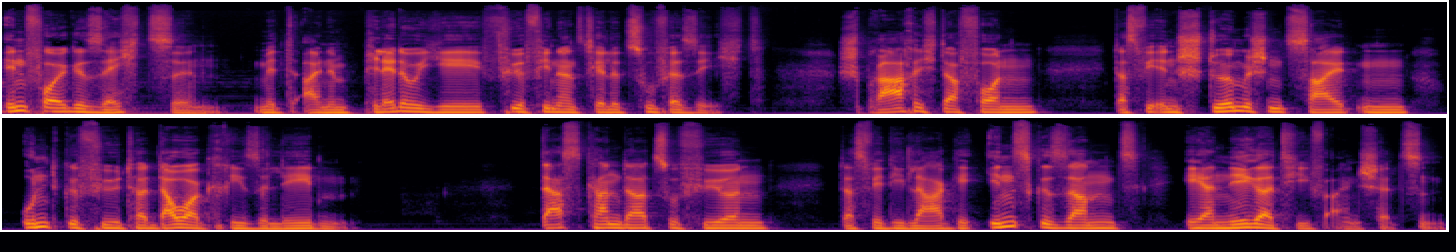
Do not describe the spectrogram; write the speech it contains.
In Folge 16 mit einem Plädoyer für finanzielle Zuversicht sprach ich davon, dass wir in stürmischen Zeiten und gefühlter Dauerkrise leben. Das kann dazu führen, dass wir die Lage insgesamt eher negativ einschätzen.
